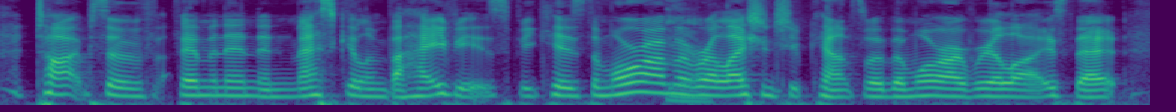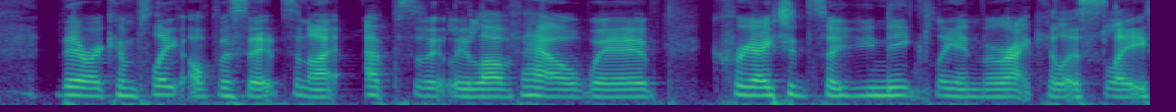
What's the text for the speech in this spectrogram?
types of feminine and masculine behaviors because the more I'm a relationship counselor, the more I realize that there are complete opposites and I absolutely love how we're created so uniquely and miraculously.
